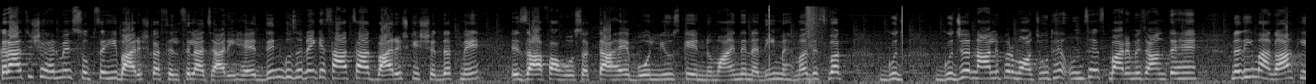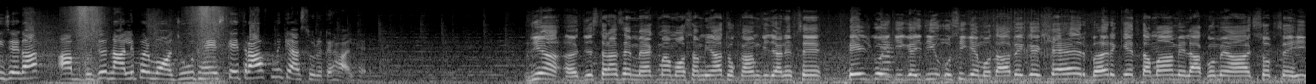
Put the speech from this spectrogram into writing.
कराची शहर में सुबह से ही बारिश का सिलसिला जारी है। दिन गुजरने के साथ साथ बारिश की शिद्दत में इजाफा हो सकता है। बोल न्यूज़ के नुमाइंदे नदीम अहमद इस वक्त गुज, गुजर नाले पर मौजूद हैं। उनसे इस बारे में जानते हैं। नदीम आगाह कीजिएगा आप गुजर नाले पर मौजूद हैं। इसके इतराफ़ में क्या सूरत हाल है? जी हाँ जिस तरह से महकमा मौसमियात हुकाम की जानब से पेश गोई की गई थी। उसी के मुताबिक शहर भर के तमाम इलाकों में आज सुबह से ही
